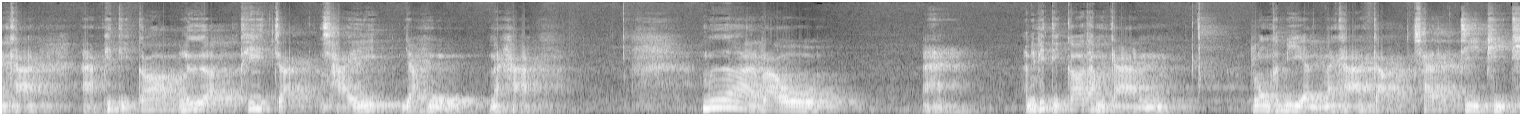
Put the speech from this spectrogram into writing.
นะคะอะพี่ติก็เลือกที่จะใช้ Yahoo นะคะ เมื่อเราอ่าอันนี้พี่ติก็ทำการลงทะเบียนนะคะกับ Chat GPT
